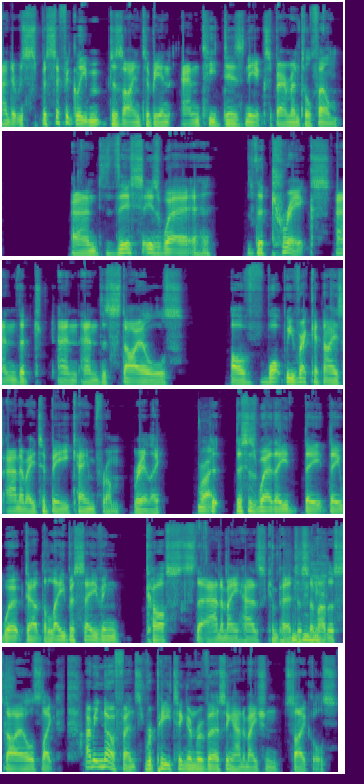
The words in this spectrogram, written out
and it was specifically designed to be an anti Disney experimental film. And this is where uh, the tricks and the and and the styles of what we recognize anime to be came from, really. Right. Th- this is where they, they, they worked out the labor saving costs that anime has compared to some Yeah. other styles. Like, I mean, no offense, repeating and reversing animation cycles.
